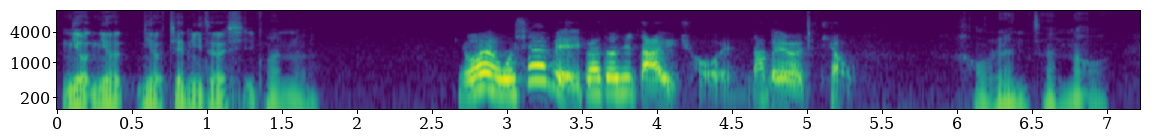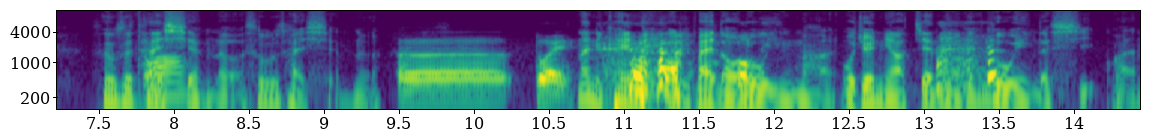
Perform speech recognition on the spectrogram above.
你有你有你有建立这个习惯了？有哎，我现在每礼拜都去打羽球，哎，然后每礼拜去跳舞。好认真哦，是不是太闲了？是不是太闲了？呃，对。那你可以每个礼拜都录音吗？我觉得你要建立一个录音的习惯。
